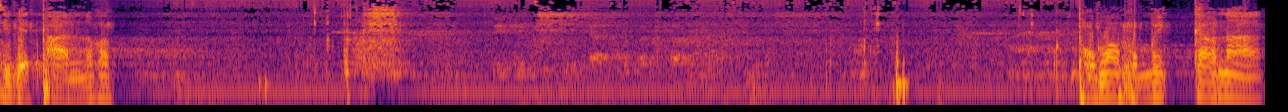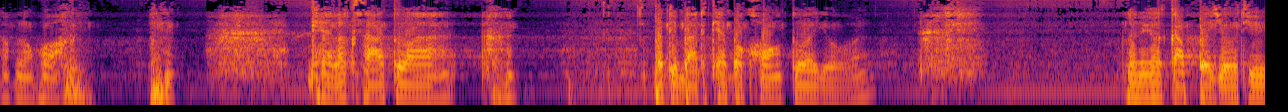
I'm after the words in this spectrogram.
สิบเอ็ดผ่านแล้วครับ ผมว่าผมไม่ก้าวหน้าครับหลวงพ่อแค่รักษาตัว ปฏิบัติแค่ประคองตัวอยู่ แล้วนี่ก็กลับไปอยู่ที่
